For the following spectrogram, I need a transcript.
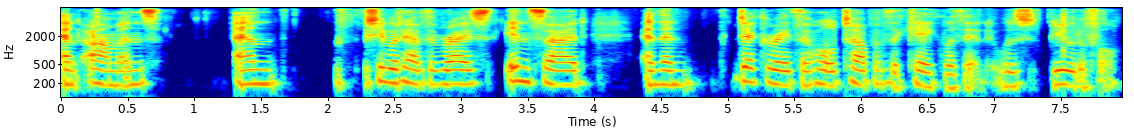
and almonds. And she would have the rice inside and then decorate the whole top of the cake with it. It was beautiful.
